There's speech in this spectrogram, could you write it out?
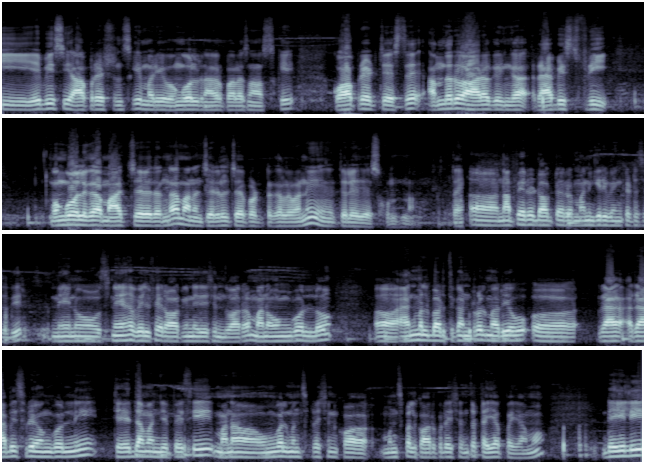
ఈ ఏబీసీ ఆపరేషన్స్కి మరియు ఒంగోలు నగరపాలక సంస్థకి కోఆపరేట్ చేస్తే అందరూ ఆరోగ్యంగా ర్యాబిస్ ఫ్రీ ఒంగోలుగా మార్చే విధంగా మనం చర్యలు చేపట్టగలమని తెలియజేసుకుంటున్నాం. నా పేరు డాక్టర్ మణిగిరి వెంకట సుధీర్. నేను స్నేహ వెల్ఫేర్ ఆర్గనైజేషన్ ద్వారా మన ఒంగోలులో యానిమల్ బర్త్ కంట్రోల్ మరియు ర్యాబీస్ రా ఫ్రీ ఒంగోలుని చేద్దామని చెప్పేసి మన ఒంగోలు మున్సిపరేషన్ కా మున్సిపల్ కార్పొరేషన్తో టైఅప్ అయ్యాము. డైలీ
